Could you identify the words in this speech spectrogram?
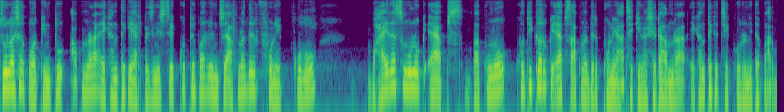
চলে আসার পর কিন্তু আপনারা এখান থেকে একটা জিনিস চেক করতে পারবেন যে আপনাদের ফোনে কোনো ভাইরাসমূলক অ্যাপস বা কোনো ক্ষতিকারক অ্যাপস আপনাদের ফোনে আছে কি না সেটা আমরা এখান থেকে চেক করে নিতে পারব।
